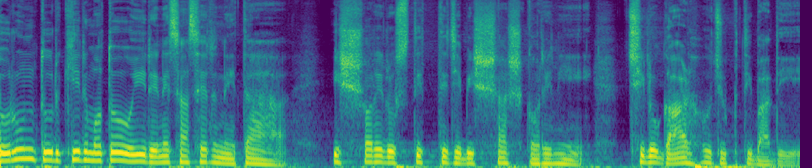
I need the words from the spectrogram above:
তরুণ তুর্কির মতো ওই রেনেসাঁসের নেতা ঈশ্বরের অস্তিত্বে যে বিশ্বাস করেনি, ছিল গাঢ় যুক্তিবাদী।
